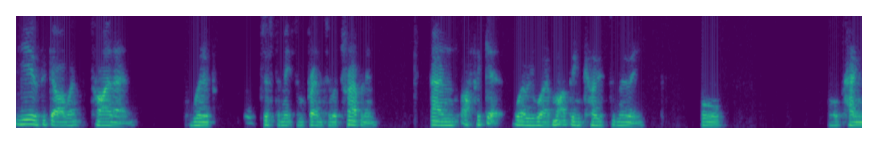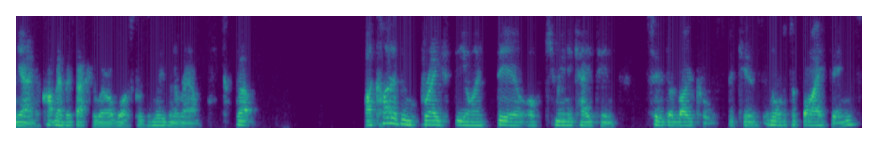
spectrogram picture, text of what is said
years ago I went to Thailand with just to meet some friends who were traveling. And I forget where we were. It might have been Koh Samui or or Phang-Yang. I can't remember exactly where I was because I was moving around. But I kind of embraced the idea of communicating to the locals because in order to buy things,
